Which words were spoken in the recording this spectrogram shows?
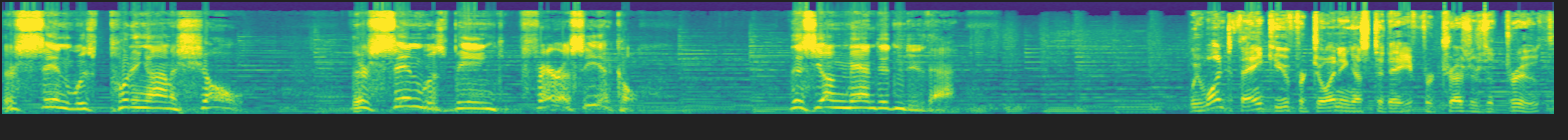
Their sin was putting on a show. Their sin was being Pharisaical. This young man didn't do that. We want to thank you for joining us today for Treasures of Truth,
